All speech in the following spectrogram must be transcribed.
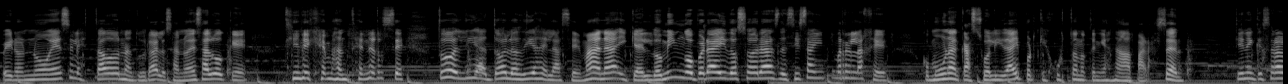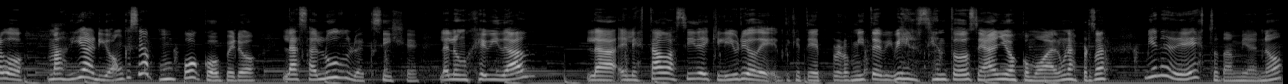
pero no es el estado natural, o sea, no es algo que tiene que mantenerse todo el día, todos los días de la semana y que el domingo por ahí dos horas decís, ay, me relajé, como una casualidad y porque justo no tenías nada para hacer. tiene que ser algo más diario, aunque sea un poco, pero la salud lo exige. La longevidad, el estado así de equilibrio de, que te permite vivir 112 años como algunas personas, viene de esto también, ¿no?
